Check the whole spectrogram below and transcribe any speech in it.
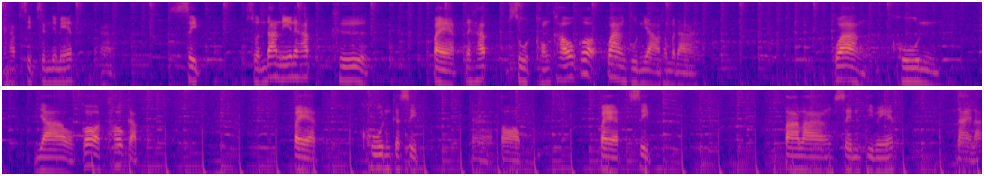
นะครับ10เซนติเมตรอ่า10ส่วนด้านนี้นะครับคือ8นะครับ สูตรของเขาก็กว้างคูณยาวธรรมดา กว้างคูณ ยาวก็เท่ากับ 8 คูณกับ10อ่าตอบ 80 ตารางเซนติเมตรได้ละ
